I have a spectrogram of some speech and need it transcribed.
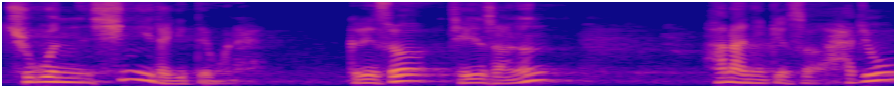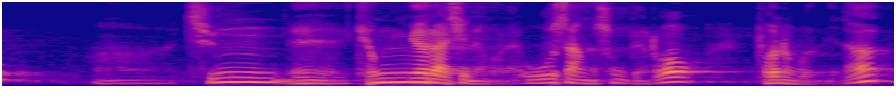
죽은 신이 되기 때문에. 그래서 제사는 하나님께서 아주 어, 증, 예, 경멸하시는 거예요. 우상 숭배로 보는 겁니다.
